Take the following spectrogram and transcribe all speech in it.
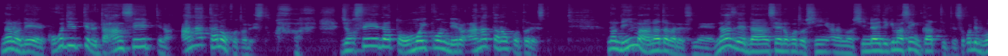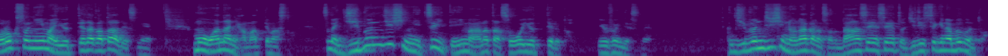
なので、ここで言ってる男性っていうのはあなたのことですと。女性だと思い込んでいるあなたのことですと。なんで今あなたがですね、なぜ男性のことをしあの信頼できませんかって言って、そこでボロクソに今言ってた方はですね、もう罠にはまってますと。つまり自分自身について今あなたはそう言ってるというふうにですね、自分自身の中のその男性性と自律的な部分と、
